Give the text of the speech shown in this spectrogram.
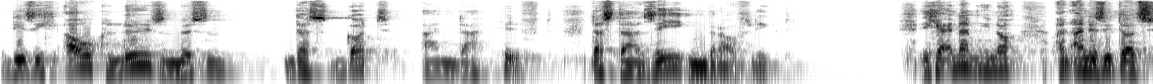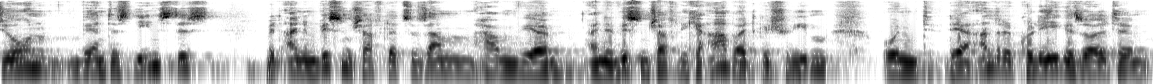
die sich auch lösen müssen, dass Gott einem da hilft, dass da Segen drauf liegt. Ich erinnere mich noch an eine Situation während des Dienstes. Mit einem Wissenschaftler zusammen haben wir eine wissenschaftliche Arbeit geschrieben und der andere Kollege sollte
